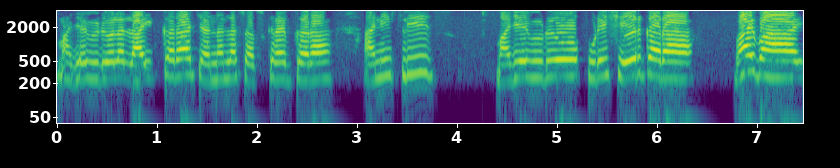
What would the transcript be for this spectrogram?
माझ्या व्हिडिओला लाईक करा चॅनलला सबस्क्राईब करा आणि प्लीज माझे व्हिडिओ पुढे शेअर करा. बाय बाय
